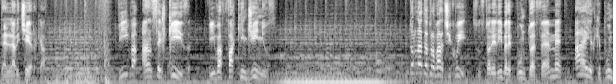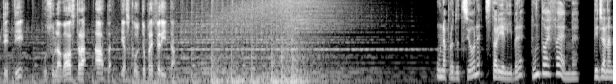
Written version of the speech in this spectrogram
della ricerca. Viva Ansel Keys! Viva fucking genius! Tornate a trovarci qui su storielibere.fm, airc.it o sulla vostra app di ascolto preferita. Una produzione storielibere.fm di Gianandrea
